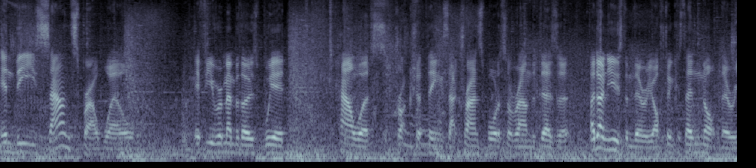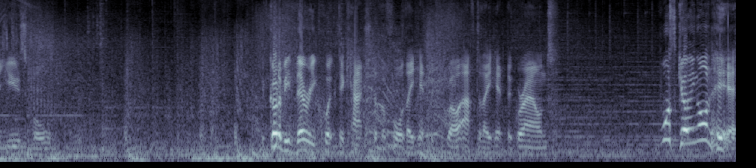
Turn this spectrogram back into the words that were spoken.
in the sand sprout well. If you remember those weird tower structure things that transport us around the desert. I don't use them very often because they're not very useful. You've got to be very quick to catch them before they hit the, well, after they hit the ground. What's going on here?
